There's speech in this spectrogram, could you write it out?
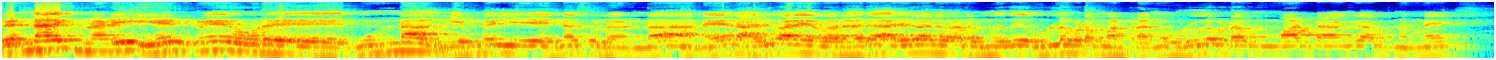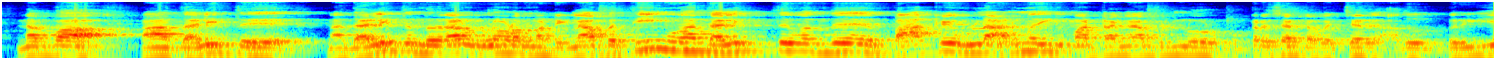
ரெண்டு நாளைக்கு முன்னாடி ஏற்கனவே ஒரு முன்னாள் எம்எல்ஏ என்ன சொல்லணும்னா நேரம் அறிவாலயம் வராரு. அறிவாலயம் வரும்போது உள்ள விட மாட்டாங்க. உள்ள விட மாட்டாங்க அப்படின்னே என்னப்பா நான் தலித்து. நான் தலித்துன்றதுனால உள்ள விட மாட்டீங்களா? அப்போ திமுக தலித்து வந்து பார்க்கவே உள்ள அனுமதிக்க மாட்டாங்க அப்படின்னு ஒரு குற்றச்சாட்டை வச்சாரு. அது ஒரு பெரிய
